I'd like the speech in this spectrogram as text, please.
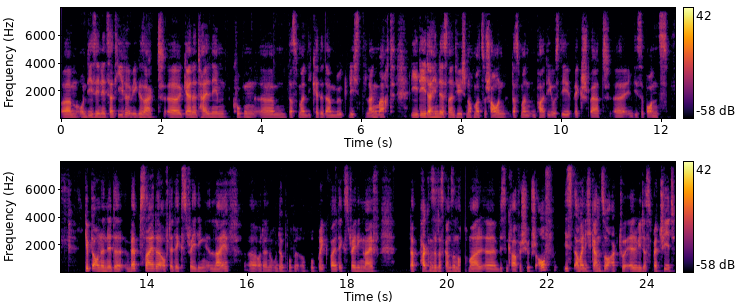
Ähm, und diese Initiative, wie gesagt, äh, gerne teilnehmen, gucken, ähm, dass man die Kette da möglichst lang macht. Die Idee dahinter ist natürlich nochmal zu schauen, dass man ein paar DUSD wegsperrt äh, in diese Bonds Gibt auch eine nette Webseite auf der Dex Trading Live äh, oder eine Unterrubrik bei Dex Trading Live. Da packen sie das Ganze nochmal äh, ein bisschen grafisch hübsch auf, ist aber nicht ganz so aktuell wie das Spreadsheet,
